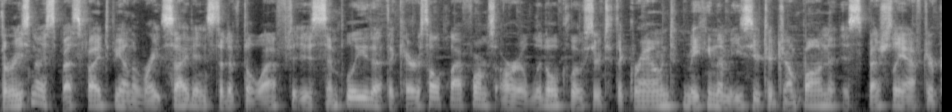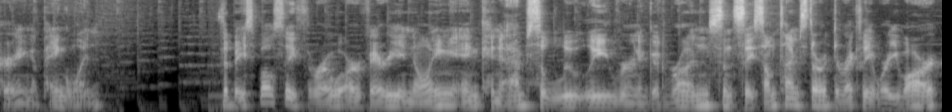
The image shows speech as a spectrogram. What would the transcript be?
The reason I specified to be on the right side instead of the left is simply that the carousel platforms are a little closer to the ground, making them easier to jump on, especially after parrying a penguin. The baseballs they throw are very annoying and can absolutely ruin a good run since they sometimes throw it directly at where you are,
